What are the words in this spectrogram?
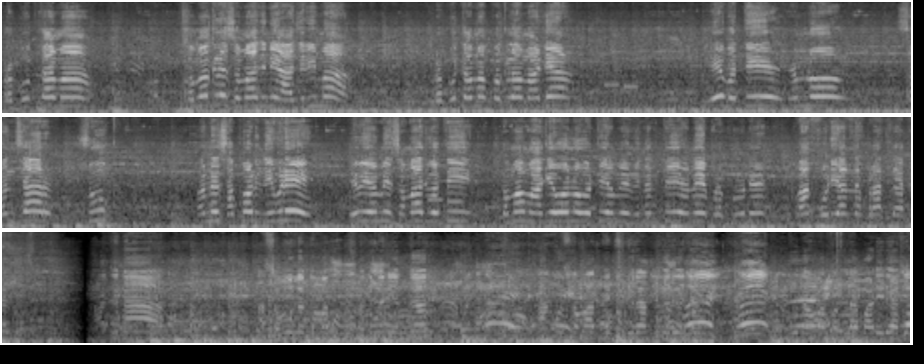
પ્રભુતામાં સમગ્ર સમાજની હાજરીમાં પ્રભુતામાં પગલાં માંડ્યા. એ વતી એમનો સંસાર સુખ અને સફળ નીવડે એવી અમે સમાજ વતી, તમામ આગેવાનો વતી અમે વિનંતી અને પ્રભુને માં ખોડિયારને પ્રાર્થના કરીએ આજના આ સમૂહ લગ્ન પાડી રહ્યા છે.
